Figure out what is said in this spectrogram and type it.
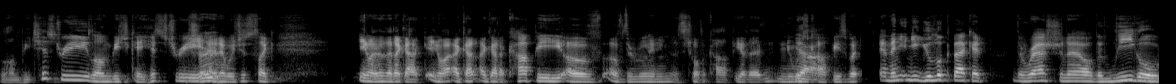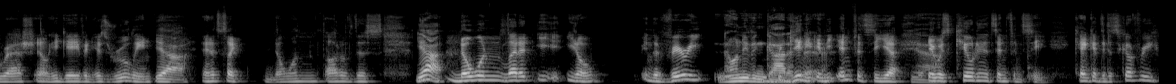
Long Beach history, Long Beach gay history, Sure. and it was just like, you know, and then I got, you know, I got, I got a copy of of the ruling. I still have a copy of the newest Yeah. copies, but and then you, you look back at the rationale, the legal rationale he gave in his ruling, yeah, and it's like no one thought of this. yeah. No one let it, you know, in the very No one even got beginning, it. in the infancy, yeah, Yeah. it was killed in its infancy. Can't get the discovery,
